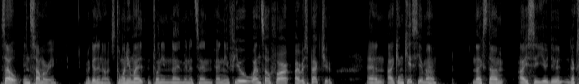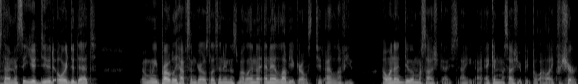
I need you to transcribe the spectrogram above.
So, in summary, because you know it's 20 my 29 minutes in, and if you went so far, I respect you, and I can kiss you, man. Next time I see you, dude. Next time I see you, dude, or dudette and we probably have some girls listening as well. And and I love you, girls, dude. I love you. I want to do a massage, guys. I I can massage you people. I like for sure.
